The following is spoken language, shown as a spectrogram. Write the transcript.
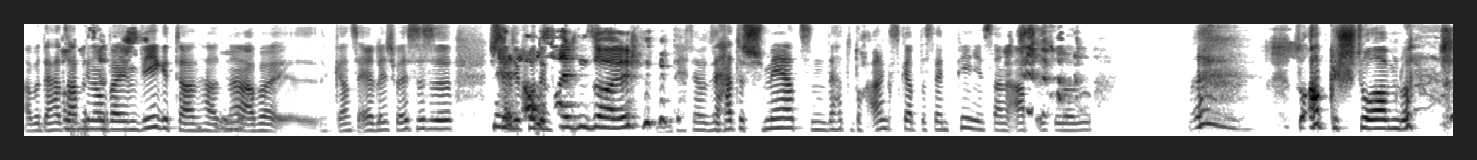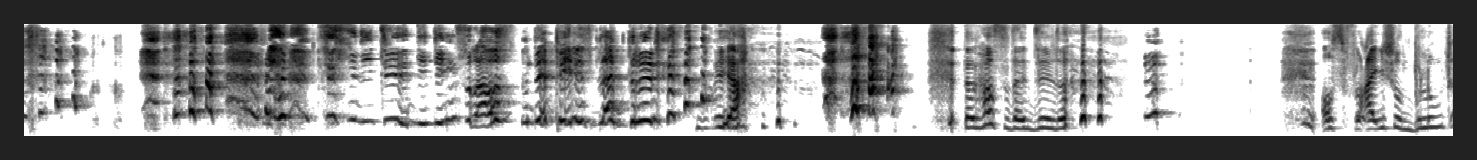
Aber der Aber das abgenommen, weil ihm wehgetan hat, ne? ja. Aber, äh, ganz ehrlich, weißt du, so Der stell dir vor, der aushalten sollen. der der der hatte Schmerzen, der hatte doch Angst gehabt, dass sein Penis dann ab ist oder so. So abgestorben Ziehst du die die Dings raus und der Penis bleibt drin. Ja. Dann hast du dein Dildo. Aus Fleisch und Blut.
